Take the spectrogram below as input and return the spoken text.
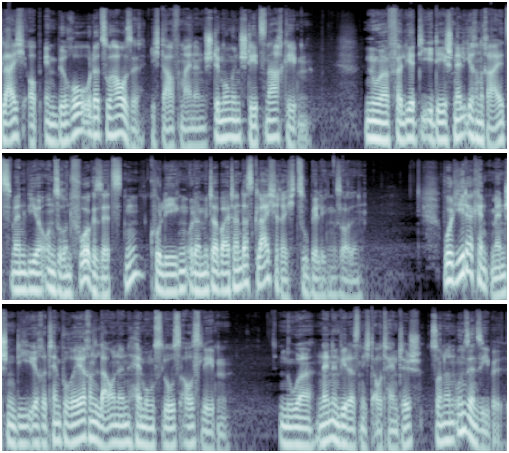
Gleich ob im Büro oder zu Hause, ich darf meinen Stimmungen stets nachgeben. Nur verliert die Idee schnell ihren Reiz, wenn wir unseren Vorgesetzten, Kollegen oder Mitarbeitern das gleiche Recht zubilligen sollen. Wohl jeder kennt Menschen, die ihre temporären Launen hemmungslos ausleben. Nur nennen wir das nicht authentisch, sondern unsensibel,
